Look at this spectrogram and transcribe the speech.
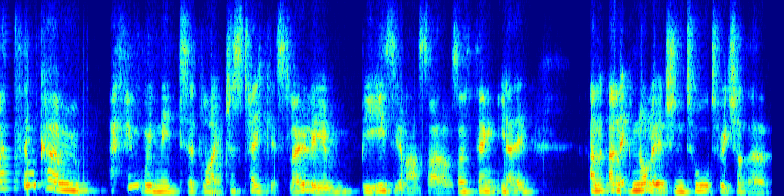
I think um I think we need to like just take it slowly and be easy on ourselves. I think you know, and, and acknowledge and talk to each other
